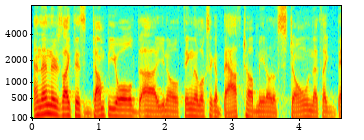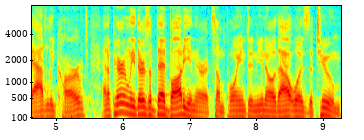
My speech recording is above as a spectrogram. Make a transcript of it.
And then there's like this dumpy old, uh, you know, thing that looks like a bathtub made out of stone that's like badly carved. And apparently there's a dead body in there at some point, and you know that was the tomb.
